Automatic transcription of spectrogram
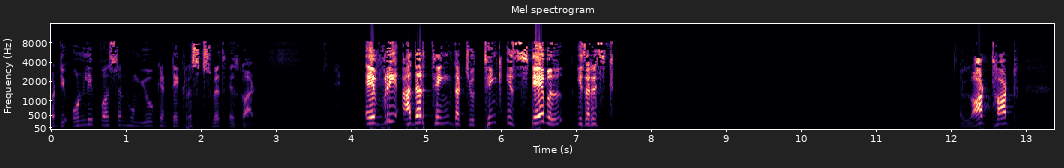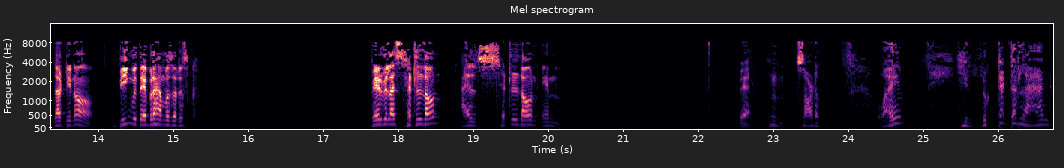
But the only person whom you can take risks with is God. Every other thing that you think is stable is a risk. A lot thought that, you know, being with Abraham was a risk. Where will I settle down? I'll settle down in where? Hmm, Sodom. Why? He looked at the land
